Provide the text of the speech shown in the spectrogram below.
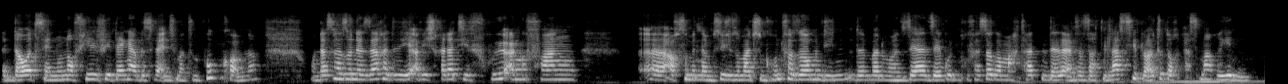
Dann dauert es ja nur noch viel, viel länger, bis wir endlich mal zum Punkt kommen. Ne? Und das war so eine Sache, die habe ich relativ früh angefangen, äh, auch so mit einer psychosomatischen Grundversorgung, die, die wir einen sehr, sehr guten Professor gemacht hatten, der einfach sagte, lass die Leute doch erstmal reden.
